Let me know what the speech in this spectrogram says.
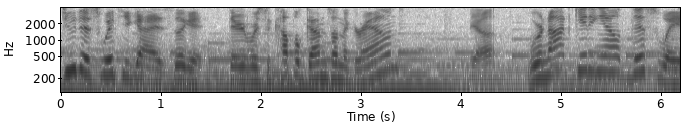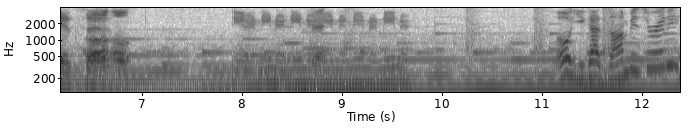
do this with you guys. Look at there was a couple guns on the ground. Yeah. We're not getting out this way. It says. Oh, Neener, neener, neener, Okay. neener, neener, neener. Oh, you got zombies already?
